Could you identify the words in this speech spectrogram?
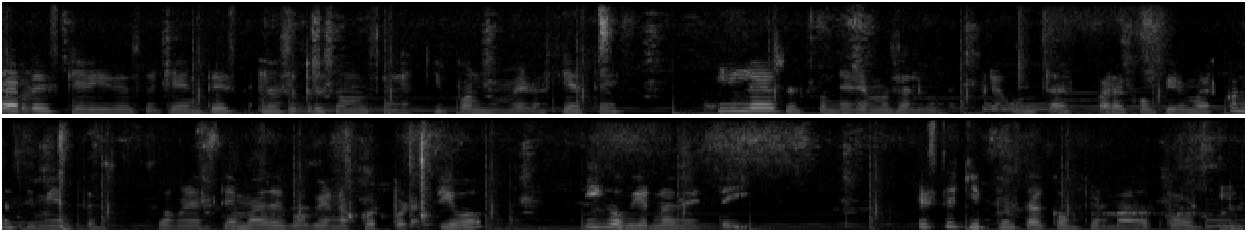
tardes, queridos oyentes. Nosotros somos el equipo número 7 y les responderemos algunas preguntas para confirmar conocimientos sobre el tema de gobierno corporativo y gobierno de TI. Este equipo está conformado por Luz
